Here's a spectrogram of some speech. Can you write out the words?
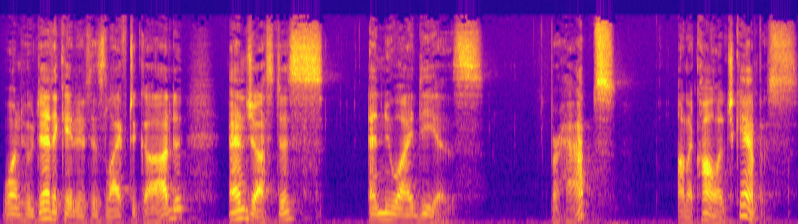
one who dedicated his life to God and justice and new ideas, perhaps on a college campus.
